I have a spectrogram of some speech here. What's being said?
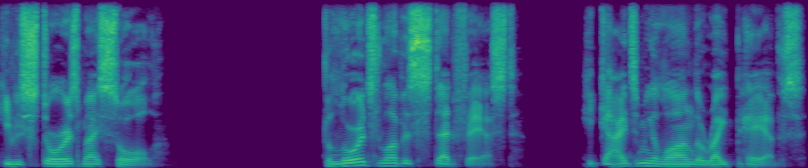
He restores my soul. The Lord's love is steadfast. He guides me along the right paths.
